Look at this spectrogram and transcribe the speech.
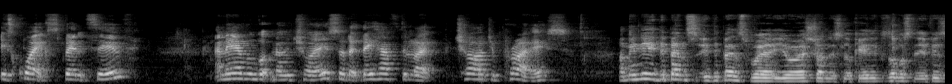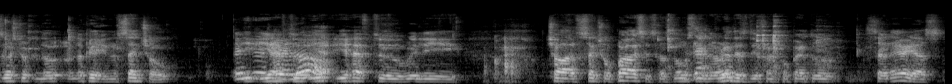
it's quite expensive, and they haven't got no choice, so that they have to like charge a price. I mean, it depends. It depends where your restaurant is located. Because obviously, if it's a restaurant lo- located in the central, you, you have to you, you have to really charge central prices because obviously the rent is different compared to certain areas.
